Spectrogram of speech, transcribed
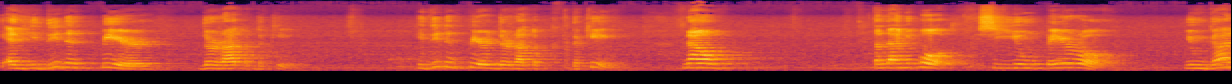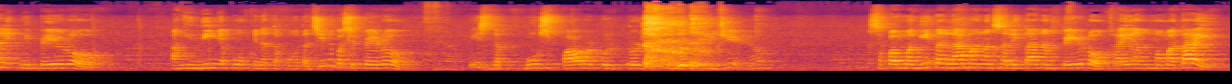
and he didn't fear the wrath of the king. He didn't fear the wrath of the king. Now, tandaan niyo po, si yung Pharaoh, yung galit ni Pharaoh, ang hindi niya po kinatakutan. Sino ba si Pharaoh? He is the most powerful person in Egypt. Sa pamagitan lamang ng salita ng Pharaoh, kayang mamatay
